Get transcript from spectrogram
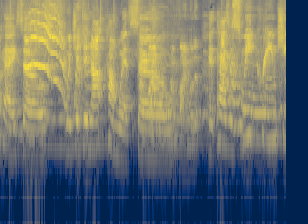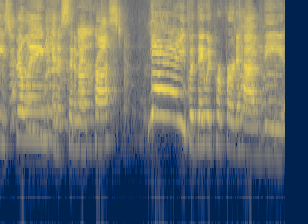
okay, so which it did not come with. I'm fine, So I'm fine with it. it has a sweet cream cheese filling and a cinnamon crust. Yay! But they would prefer to have the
